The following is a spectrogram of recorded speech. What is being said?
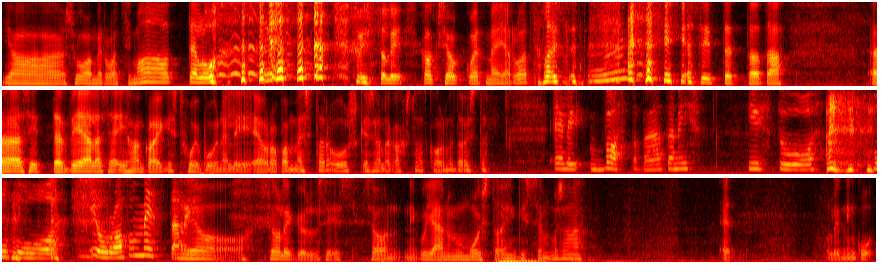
ja Suomi-Ruotsi maaottelu. missä oli kaksi joukkuetta, meidän ruotsalaiset. Mm. ja sitten, tota, sitten vielä se ihan kaikista huipuin, eli Euroopan mestaruus kesällä 2013. Eli vastapäätäni istuu, puhuu Euroopan mestari. Joo, se oli kyllä siis, se on niin kuin jäänyt mun muistoihinkin semmosena, että oli niin kuin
